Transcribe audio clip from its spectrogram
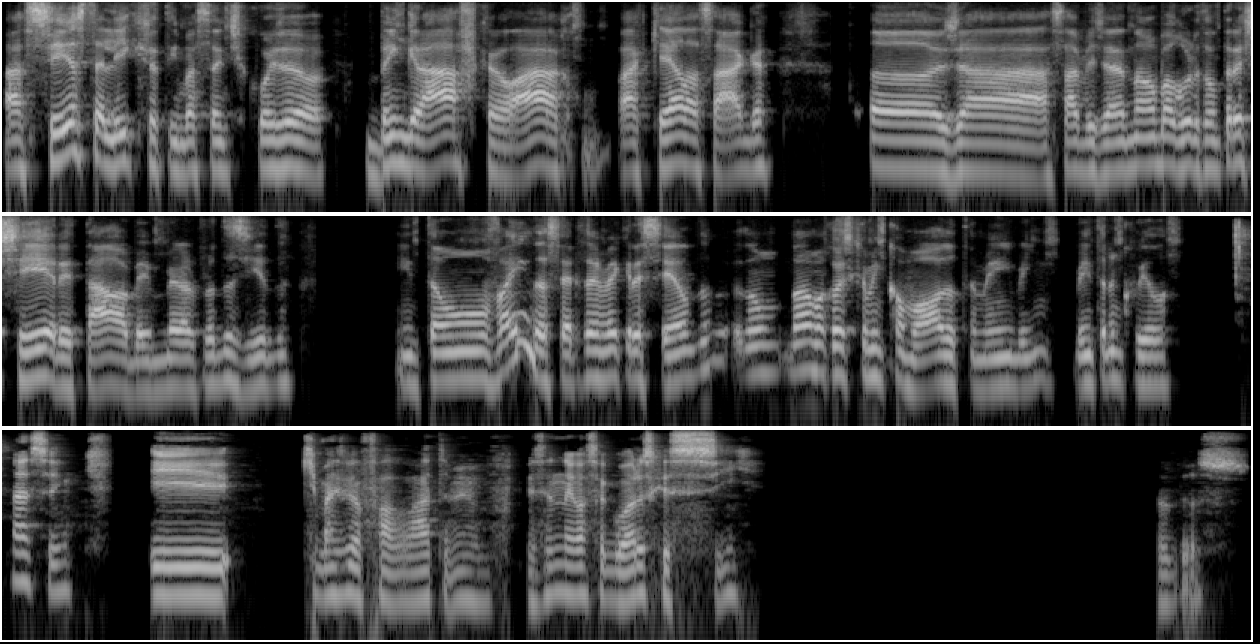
A sexta ali, que já tem bastante coisa bem gráfica lá, aquela saga, uh, já, sabe, já não é um bagulho tão trecheiro e tal, bem melhor produzido. Então vai indo, a série também vai crescendo. Não, não é uma coisa que eu me incomodo também, bem, bem tranquilo. Ah, sim. E que mais eu ia falar também? Pensando no negócio agora, eu esqueci. Meu Deus.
